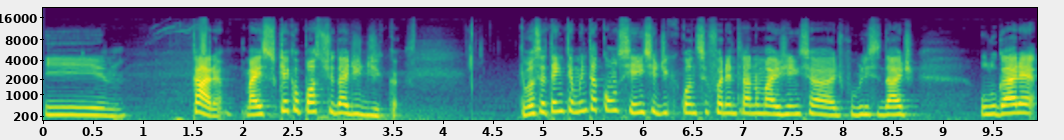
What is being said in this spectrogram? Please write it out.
E. Cara, mas o que, que eu posso te dar de dica? Que você tem que ter muita consciência de que quando você for entrar numa agência de publicidade, o lugar é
